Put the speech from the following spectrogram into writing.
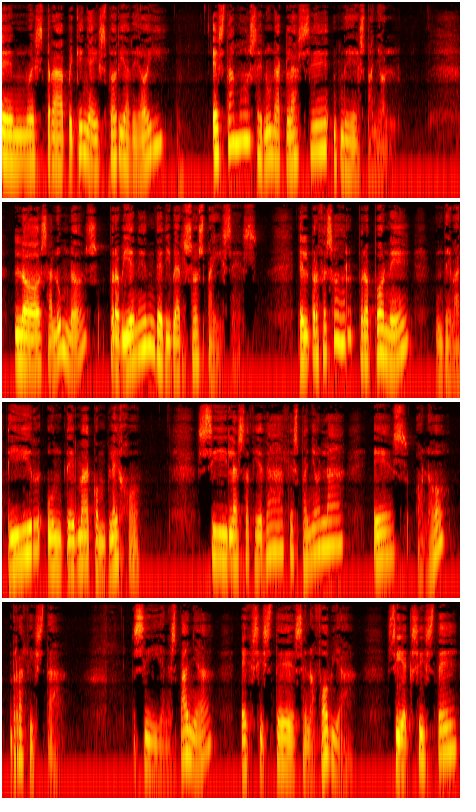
En nuestra pequeña historia de hoy Estamos en una clase de español. Los alumnos provienen de diversos países. El profesor propone debatir un tema complejo. Si la sociedad española es o no racista. Si en España existe xenofobia. Si existe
